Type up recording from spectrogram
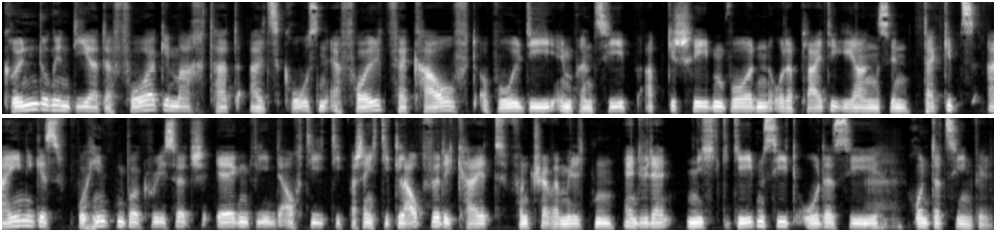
Gründungen, die er davor gemacht hat, als großen Erfolg verkauft, obwohl die im Prinzip abgeschrieben wurden oder pleite gegangen sind. Da gibt's einiges, wo Hindenburg Research irgendwie auch die, die wahrscheinlich die Glaubwürdigkeit von Trevor Milton entweder nicht gegeben sieht oder sie mhm. runterziehen will.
